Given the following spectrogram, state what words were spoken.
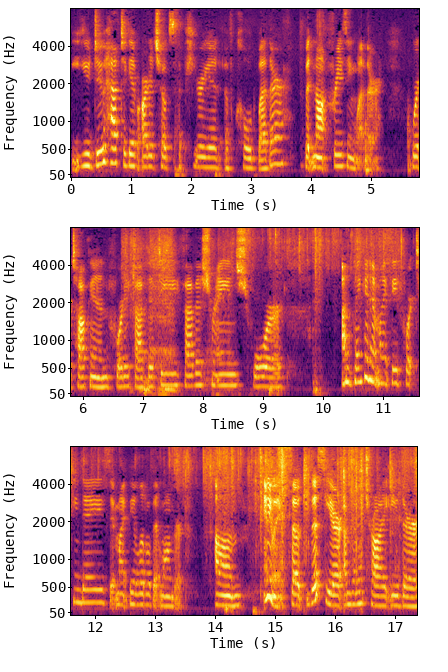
you do have to give artichokes a period of cold weather, but not freezing weather. We're talking 45, 55-ish range for, I'm thinking it might be 14 days. It might be a little bit longer. Um, anyway, so this year I'm going to try either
